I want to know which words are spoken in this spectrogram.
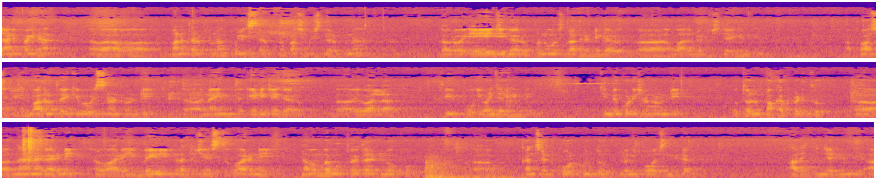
దానిపైన మన తరఫున పోలీస్ తరఫున ప్రాసిక్యూషన్ తరఫున గౌరవ ఏఏజీ గారు పొన్నూరు సుధాకర్ రెడ్డి గారు వాదన వినిపించడం జరిగింది. ఆ ప్రాసిక్యూషన్ వాదనతో ఏకీభవిస్తున్నటువంటి నైన్త్ ఏడీజే గారు ఇవాళ తీర్పు ఇవ్వడం జరిగింది. కింద కూడా ఇచ్చినటువంటి ఉత్తర్వులను పక్కకు పెడుతూ నారాయణ గారిని వారి బెయిల్ రద్దు చేస్తూ వారిని నవంబర్ ముప్పై తారీఖు లోపు కన్సర్న్ కోర్టు ముందు లొంగిపోవాల్సిందిగా ఆదేశం జరిగింది. ఆ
